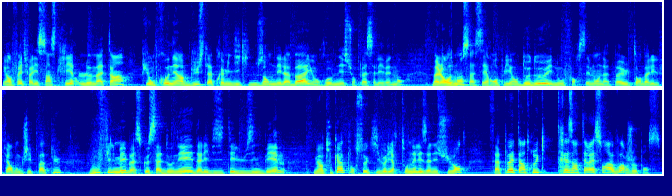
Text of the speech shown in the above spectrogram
Et en fait, il fallait s'inscrire le matin, puis on prenait un bus l'après-midi qui nous emmenait là-bas et on revenait sur place à l'événement. Malheureusement, ça s'est rempli en 2-2 et nous, forcément, on n'a pas eu le temps d'aller le faire, donc j'ai pas pu vous filmer ce que ça donnait d'aller visiter l'usine BM. Mais en tout cas, pour ceux qui veulent y retourner les années suivantes, ça peut être un truc très intéressant à voir, je pense.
